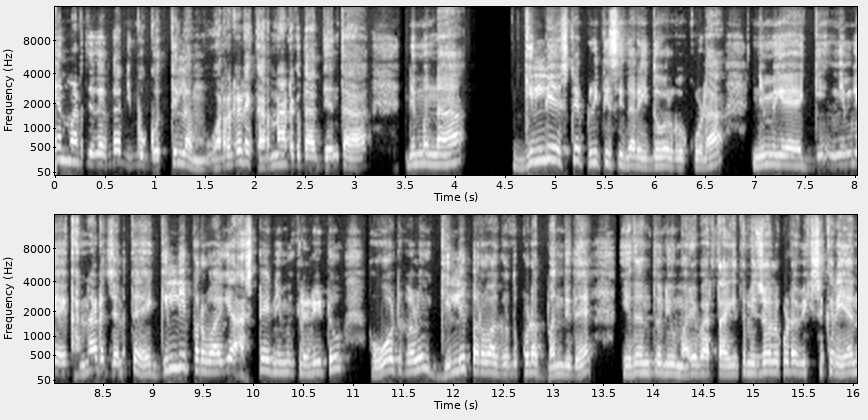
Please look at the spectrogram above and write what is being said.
ಏನ್ ಮಾಡ್ತಿದ್ದಾರೆ ಅಂದ್ರೆ ನಿಮಗೆ ಗೊತ್ತಿಲ್ಲ. ಹೊರಗಡೆ ಕರ್ನಾಟಕದಾದ್ಯಂತ ನಿಮ್ಮನ್ನ ಗಿಲ್ಲಿ ಅಷ್ಟೇ ಪ್ರೀತಿಸಿದ್ದಾರೆ ಇದುವರೆಗೂ ಕೂಡ. ನಿಮಗೆ ನಿಮಗೆ ಕನ್ನಡ ಜನತೆ ಗಿಲ್ಲಿ ಪರವಾಗಿ ಅಷ್ಟೇ ನಿಮಗೆ ಕ್ರೆಡಿಟು ಓಟ್ಗಳು ಗಿಲ್ಲಿ ಪರವಾಗದು ಕೂಡ ಬಂದಿದೆ. ಇದಂತೂ ನೀವು ಮರಿಬಾರ್ದಾಗಿತ್ತು. ನಿಜವಾಗ್ಲೂ ಕೂಡ ವೀಕ್ಷಕರು ಏನು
